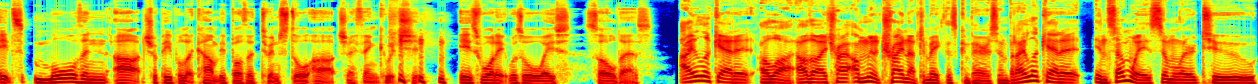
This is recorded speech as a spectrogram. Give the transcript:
it's more than Arch for people that can't be bothered to install Arch, I think, which is what it was always sold as. I look at it a lot, although I try, I'm going to try not to make this comparison, but I look at it in some ways similar to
